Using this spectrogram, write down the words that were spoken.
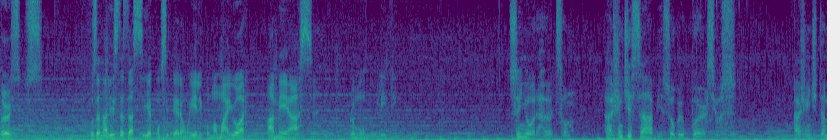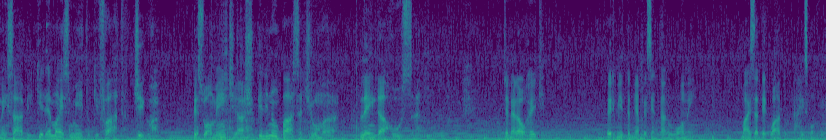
Perseus. Os analistas da CIA consideram ele como a maior ameaça para o mundo livre. Senhor Hudson, a gente sabe sobre o Perseus. A gente também sabe que ele é mais mito que fato. Digo, pessoalmente, acho que ele não passa de uma lenda russa. General Haig, permita-me apresentar o homem mais adequado para responder.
